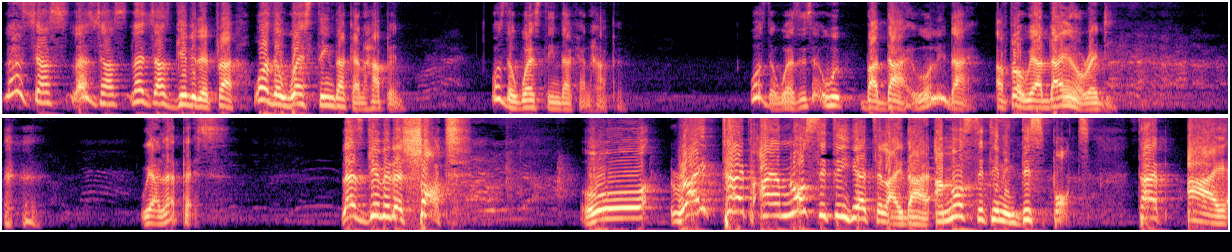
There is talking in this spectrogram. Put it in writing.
Let's just let's just let's just give it a try. What's the worst thing that can happen? What's the worst thing that can happen? What's the worst? They said, we, but die. We only die. After all, we are dying already. we are lepers. Let's give it a shot. Oh, right type, I am not sitting here till I die. I'm not sitting in this spot. Type, I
